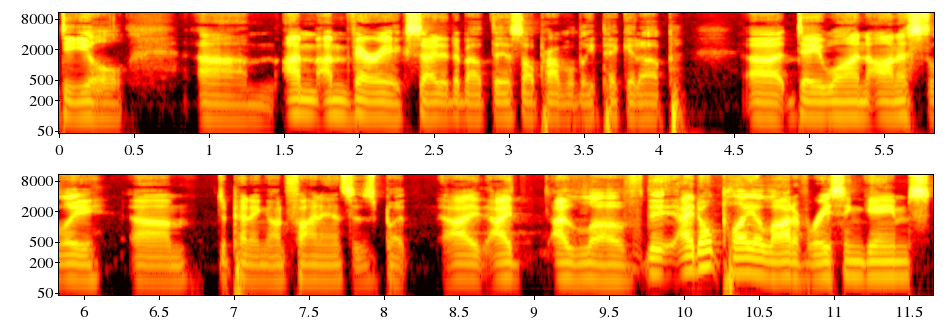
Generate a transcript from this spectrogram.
deal. Um, I'm I'm very excited about this. I'll probably pick it up uh, day one, honestly, um, depending on finances. But I, I, I love the, I don't play a lot of racing games,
